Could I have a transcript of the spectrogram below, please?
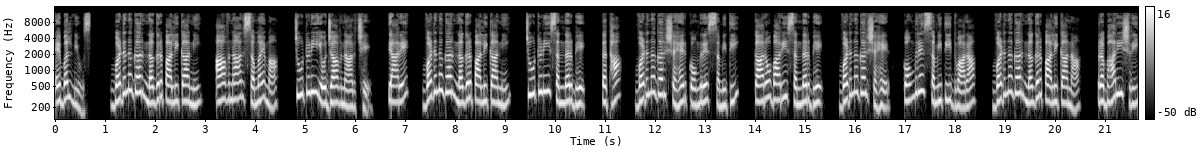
એબલ ન્યૂઝ. વડનગર નગરપાલિકાની આવનાર સમયમાં ચૂંટણી યોજાવનાર છે. ત્યારે વડનગર નગરપાલિકાની ચૂંટણી સંદર્ભે તથા વડનગર શહેર કોંગ્રેસ સમિતિ કારોબારી સંદર્ભે વડનગર શહેર કોંગ્રેસ સમિતિ દ્વારા વડનગર નગરપાલિકાના પ્રભારી શ્રી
